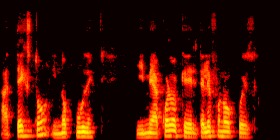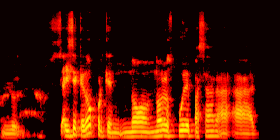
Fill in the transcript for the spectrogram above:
a texto y no pude. Y me acuerdo que el teléfono, pues, ahí se quedó porque no, los pude pasar a,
